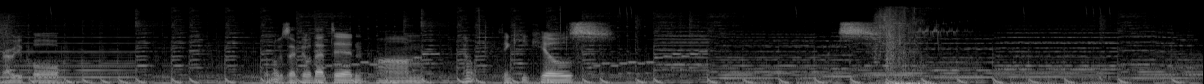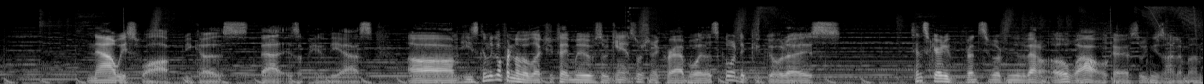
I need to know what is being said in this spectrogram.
Gravity pull. Don't know exactly what that did. Um, I don't think he kills. Nice. Now we swap because that is a pain in the ass. Um, he's gonna go for another electric type move, so we can't switch into Crab Boy. Let's go into Gigodice. 10 Scaredy prevents people from the battle. Oh wow, okay, so we can use an item then.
